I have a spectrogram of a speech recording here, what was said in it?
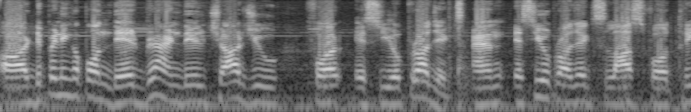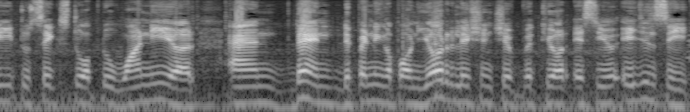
uh, depending upon their brand, they'll charge you for SEO projects. And SEO projects last for three to six to up to one year. And then, depending upon your relationship with your SEO agency,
